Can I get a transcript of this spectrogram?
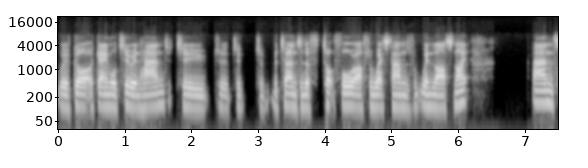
We've got a game or two in hand to, to, to, to return to the top four after West Ham's win last night. And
